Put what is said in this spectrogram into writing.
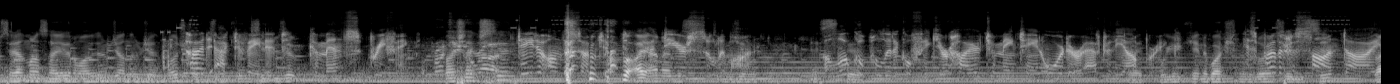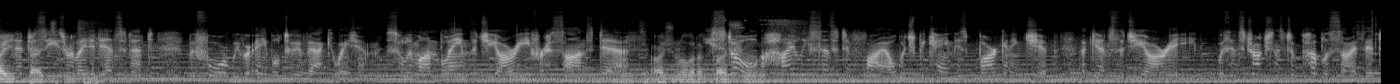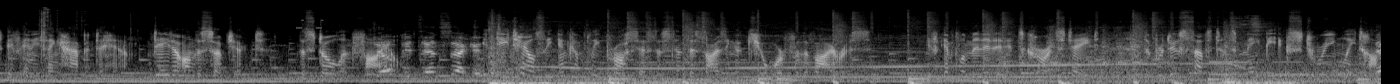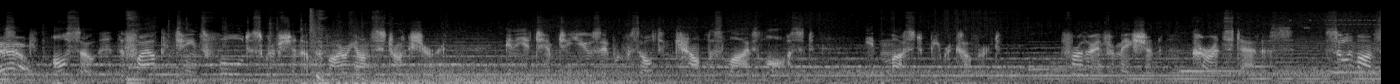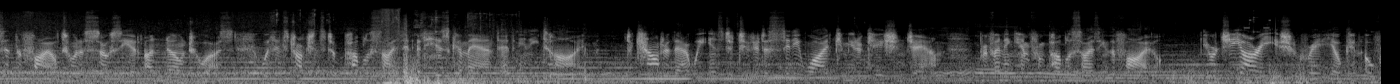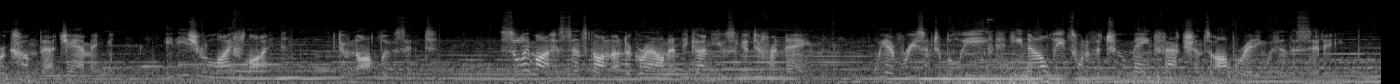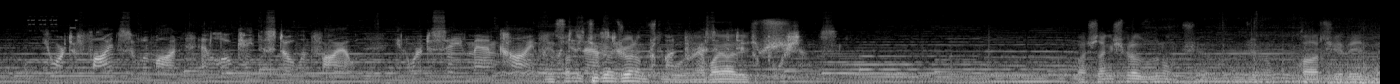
Aleykümselam. Selamlar saygılarım abilerim canlarım canım. Hoş geldiniz. Kendinize activated. Commence briefing. başlangıçta Data on the subject. Ay ananı Dear. Suleiman. A local political figure hired to maintain order after the outbreak. bugünkü His brother Hassan died in a disease-related incident before we were able to evacuate him. Suleiman blamed the GRE for Hassan's death. Evet, He stole a highly sensitive file which became his bargaining chip against the GRE, with instructions to publicize it if anything happened to him. Data on the subject. The stolen file. Jump in 10 seconds. It details the incomplete process of synthesizing a cure for the virus. If implemented in its current state, the produced substance may be extremely toxic. Also, the file contains full description of the virion structure. Any attempt to use it would result in countless lives lost. It must be recovered. Further information, current status. Suleiman sent the file to an associate unknown to us, with instructions to publicize it at his command at any time. To counter that, we instituted a citywide communication jam, preventing him from publicizing the file. Your GRE-issued radio can overcome that jamming. It is your lifeline. Do not lose it. Suleiman has since gone underground and begun using a different name. We have reason to believe he now leads one of the two main factions operating within the city. You are to find Suleiman and locate the stolen file in order to save mankind from a iki yıl önce disaster of oynamıştım bu oyunu ya, bayağı unprecedented proportions. Başlangıç biraz uzun olmuş ya. Önceden bu kadar şey değildi.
